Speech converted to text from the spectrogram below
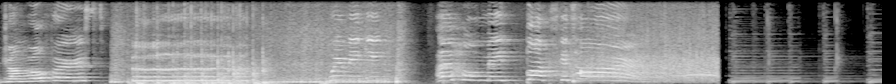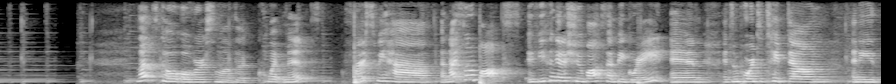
Drum roll first. We're making a homemade box guitar! Let's go over some of the equipment. First, we have a nice little box. If you can get a shoe box, that'd be great. And it's important to tape down any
